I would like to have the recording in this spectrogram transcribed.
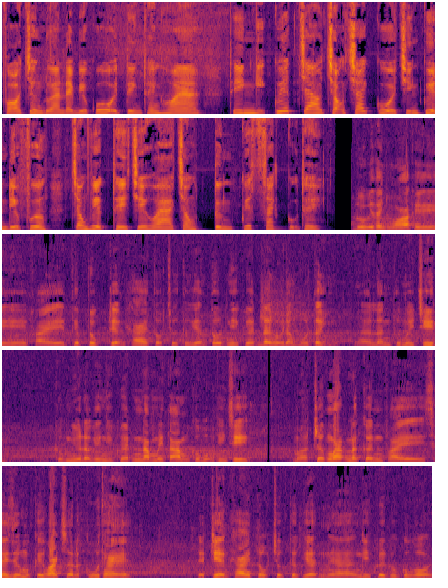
Phó trưởng đoàn đại biểu Quốc hội tỉnh Thanh Hóa, thì nghị quyết trao trọng trách của chính quyền địa phương trong việc thể chế hóa trong từng quyết sách cụ thể. Đối với Thanh Hóa thì phải tiếp tục triển khai tổ chức thực hiện tốt nghị quyết Đại hội Đảng bộ tỉnh à, lần thứ 19 cũng như là cái nghị quyết 58 của Bộ Chính trị. Mà trước mắt là cần phải xây dựng một kế hoạch rất là cụ thể để triển khai tổ chức thực hiện à, nghị quyết của Quốc hội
